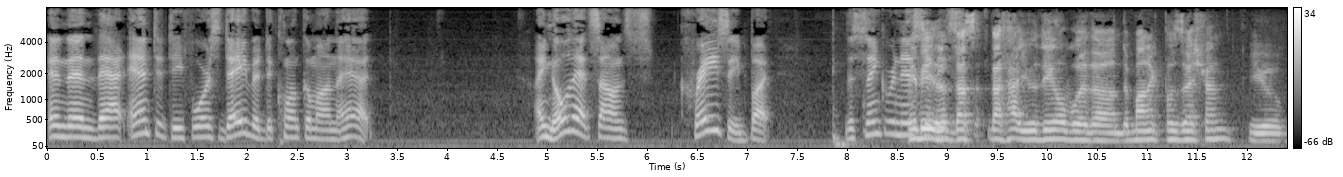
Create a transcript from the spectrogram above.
and then that entity forced David to clunk him on the head. I know that sounds crazy, but the synchronicity. Maybe that's that's how you deal with uh, demonic possession. You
